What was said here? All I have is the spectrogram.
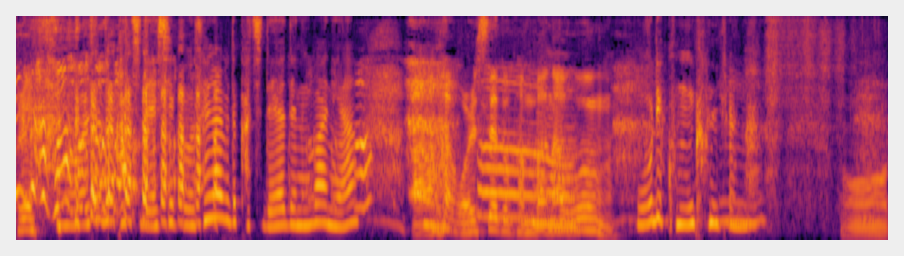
그래. 어, 월세도 같이 내시고, 생활비도 같이 내야 되는 거 아니야? 아, 월세도 반반하고. 우리 공간이라는. 어.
